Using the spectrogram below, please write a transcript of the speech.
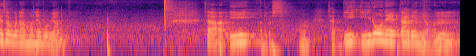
해석을 한번 해 보면 자, 이 어디 갔어? 어. 자, 이 이론에 따르면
